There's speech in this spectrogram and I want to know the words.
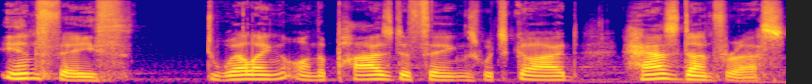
in faith, dwelling on the positive things which God has done for us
